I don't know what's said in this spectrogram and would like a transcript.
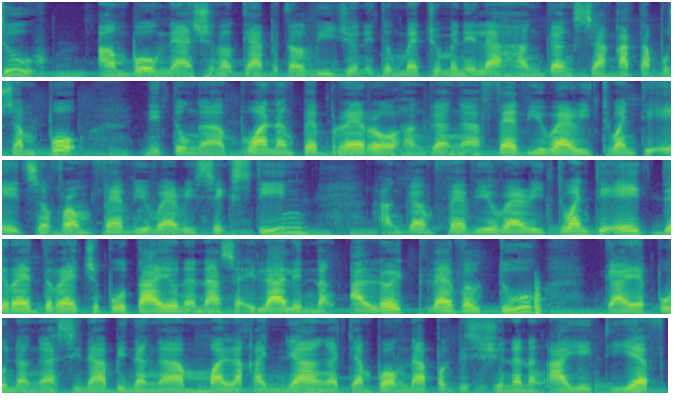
2 ang buong National Capital Region, itong Metro Manila hanggang sa katapusan po nitong uh, buwan ng Pebrero hanggang uh, February 28. So from February 16 hanggang February 28, dire-diretso po tayo na nasa ilalim ng Alert Level 2 Gaya po ng uh, sinabi ng uh, Malacanang at yan po ang napagdesisyon na ng IATF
